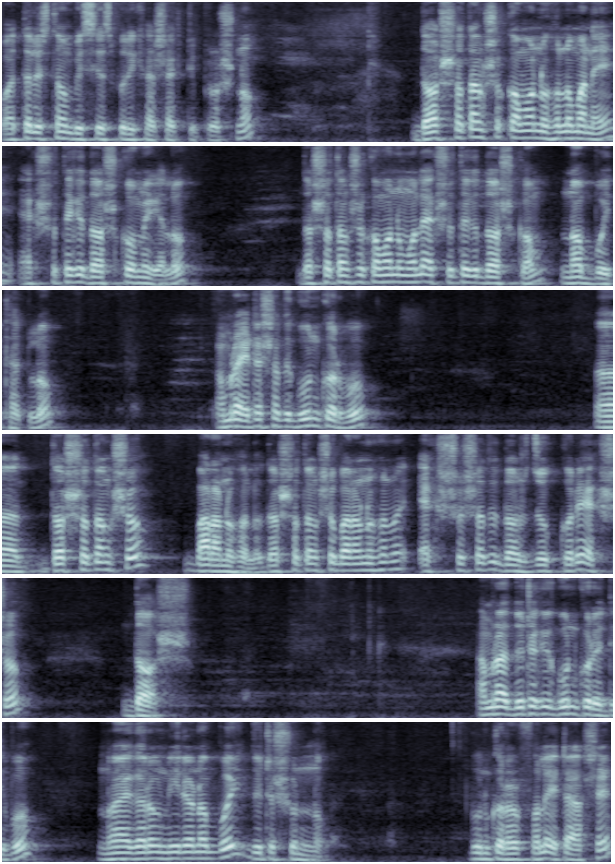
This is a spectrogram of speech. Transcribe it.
পঁয়তাল্লিশতম বিসিএস পরীক্ষা আসা একটি প্রশ্ন। দশ শতাংশ কমানো হলো মানে একশো থেকে দশ কমে গেল। দশ শতাংশ কমানো হলে একশো থেকে দশ কম, নব্বই থাকল। আমরা এটার সাথে গুণ করব। দশ শতাংশ বাড়ানো হলো। দশ শতাংশ বাড়ানো হলো, একশোর সাথে দশ যোগ করে একশো দশ। আমরা দুইটাকে গুণ করে দিব। নয় এগারো, নিরানব্বই, দুইটা শূন্য। গুণ করার ফলে এটা আসে।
